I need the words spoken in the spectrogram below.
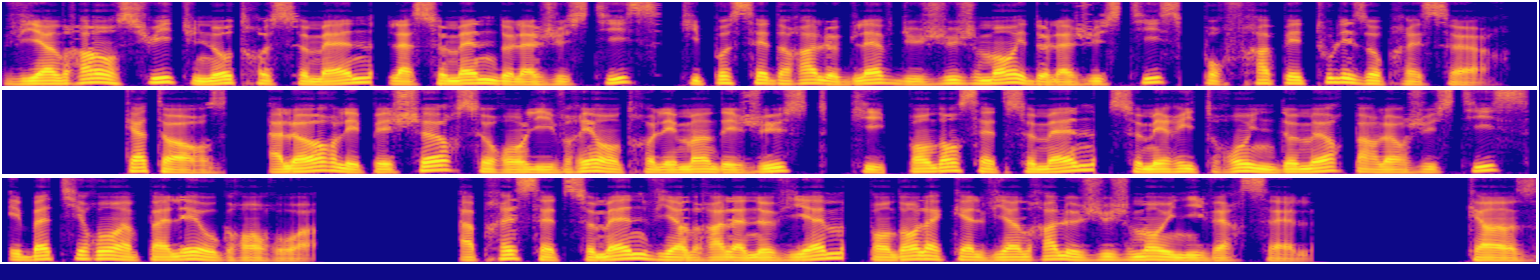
Viendra ensuite une autre semaine, la semaine de la justice, qui possédera le glaive du jugement et de la justice, pour frapper tous les oppresseurs. 14. Alors les pécheurs seront livrés entre les mains des justes, qui, pendant cette semaine, se mériteront une demeure par leur justice, et bâtiront un palais au grand roi. Après cette semaine viendra la neuvième, pendant laquelle viendra le jugement universel. 15.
